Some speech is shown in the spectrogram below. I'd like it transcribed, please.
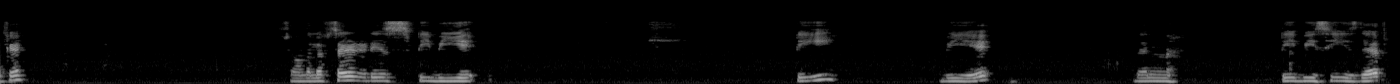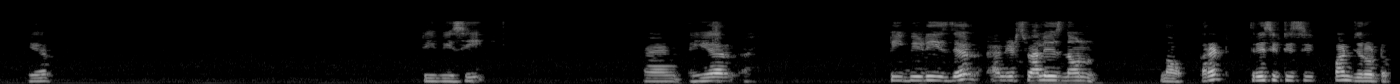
okay. So on the left side it is TBA TBA then TBC is there. Here. TBC and here TBD is there and its value is known now correct? 366.02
